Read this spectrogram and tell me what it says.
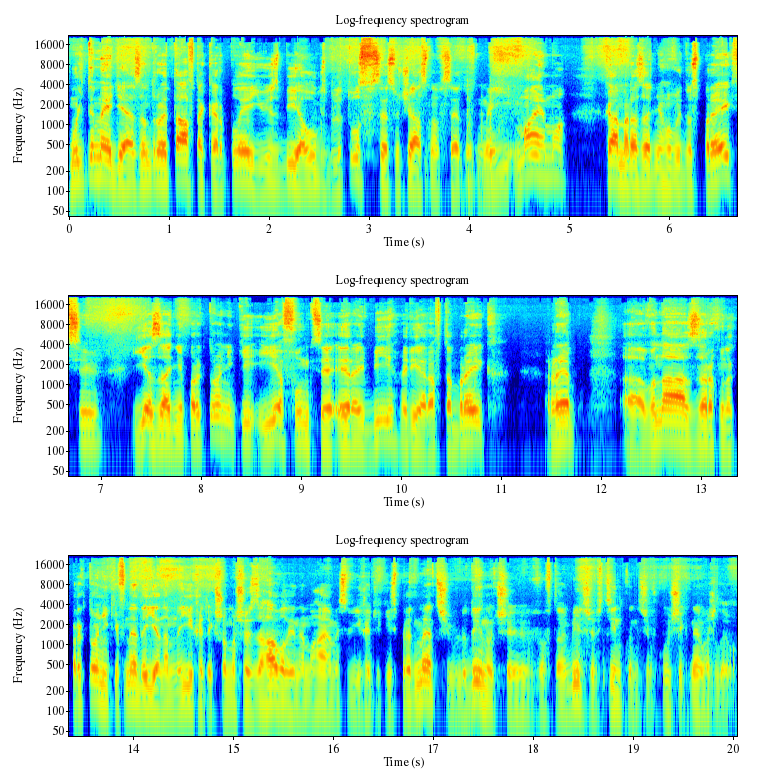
Мультимедіа з Android Auto, CarPlay, USB, AUX, Bluetooth, все сучасно, все тут ми маємо. Камера заднього виду з проекцією, є задні парктроніки і є функція RIB, Rear Auto Brake. Е, Вона за рахунок парктроніків не дає нам наїхати, якщо ми щось загавили і намагаємося в'їхати в якийсь предмет, чи в людину, чи в автомобіль, чи в стінку, чи в кущик, неважливо.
